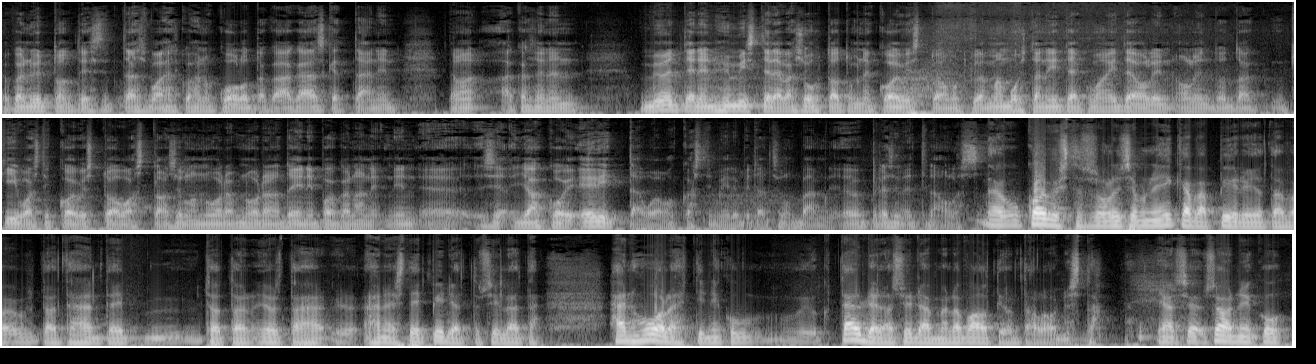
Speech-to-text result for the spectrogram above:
joka nyt on tietysti tässä vaiheessa, kun hän on kuollut aika äskettäin, niin meillä on aika sellainen myönteinen hymistelevä suhtautuminen Koivistoa, mutta kyllä mä muistan itse, kun mä itse olin, olin tota, kiivasti Koivistoa vastaan silloin nuorena, nuorena teinipoikana, niin, niin se jakoi erittäin voimakkaasti mielipiteitä silloin presidenttinä ollessa. No, Koivistossa oli semmoinen ikävä piiri, jota, jota, hän ei, tota, jota hänestä ei pidetty sillä, että hän huolehti niin kuin täydellä sydämellä valtion taloudesta. Ja se, se on niin kuin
